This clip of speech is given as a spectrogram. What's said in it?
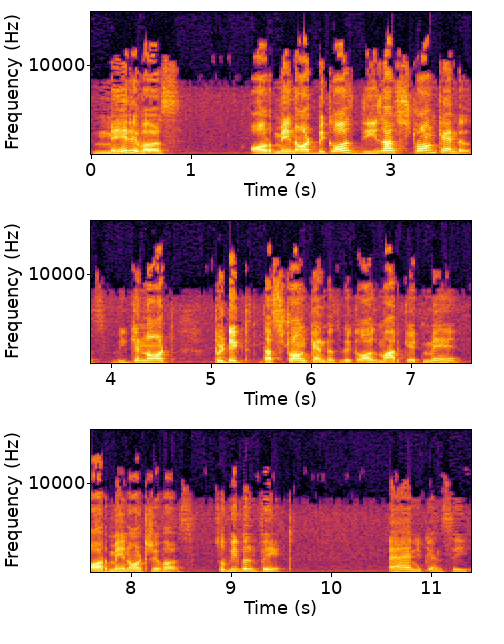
may reverse or may not because these are strong candles. We cannot predict the strong candles because market may or may not reverse. So we will wait. And you can see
